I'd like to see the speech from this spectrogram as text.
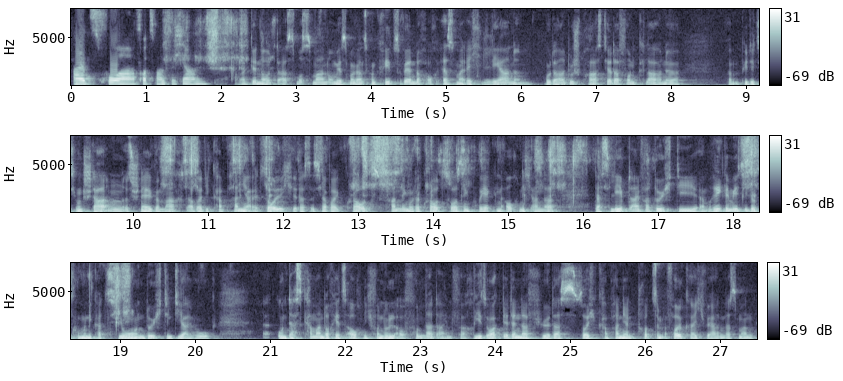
als vor, vor 20 Jahren. Aber genau das muss man, um jetzt mal ganz konkret zu werden, doch auch erstmal echt lernen, oder? Du sprachst ja davon, klar, eine Petition starten ist schnell gemacht, aber die Kampagne als solche, das ist ja bei Crowdfunding oder Crowdsourcing-Projekten auch nicht anders. Das lebt einfach durch die ähm, regelmäßige Kommunikation, durch den Dialog. Und das kann man doch jetzt auch nicht von 0 auf 100 einfach. Wie sorgt ihr denn dafür, dass solche Kampagnen trotzdem erfolgreich werden, dass man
